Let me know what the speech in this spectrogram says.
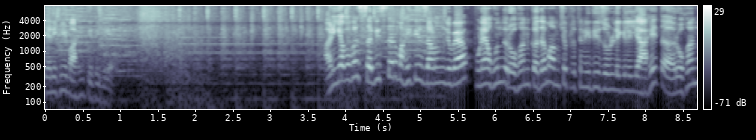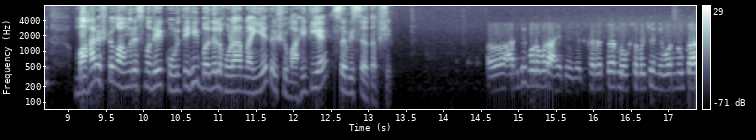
यांनी ही माहिती दिली आहे. आणि याबाबत सविस्तर माहिती जाणून घेऊया. पुण्याहून रोहन कदम आमचे प्रतिनिधी जोडले गेलेले आहेत. रोहन महाराष्ट्र काँग्रेसमध्ये कोणतेही बदल होणार नाहीयेत अशी माहिती आहे. सविस्तर तपशील. अगदी बरोबर आहे तेजस खरं तर लोकसभेच्या निवडणुका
